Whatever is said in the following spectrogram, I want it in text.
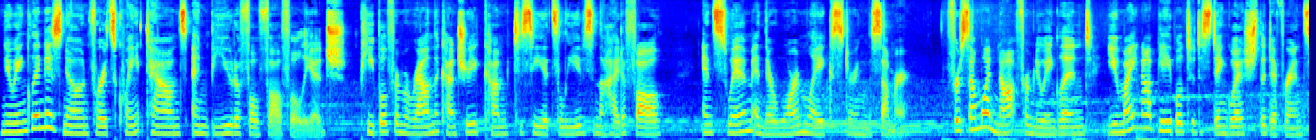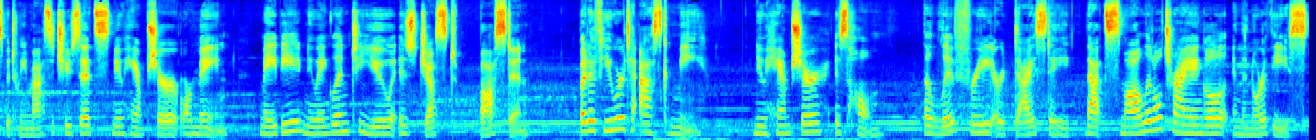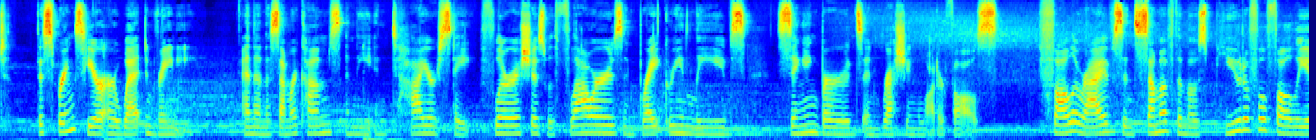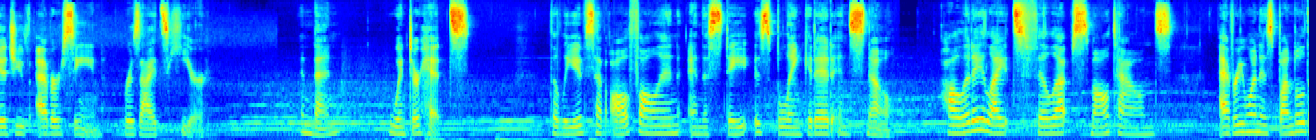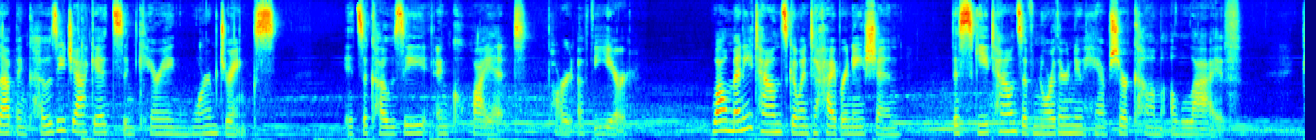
New England is known for its quaint towns and beautiful fall foliage. People from around the country come to see its leaves in the height of fall and swim in their warm lakes during the summer. For someone not from New England, you might not be able to distinguish the difference between Massachusetts, New Hampshire, or Maine. Maybe New England to you is just Boston. But if you were to ask me, New Hampshire is home. The live free or die state, that small little triangle in the Northeast. The springs here are wet and rainy, and then the summer comes and the entire state flourishes with flowers and bright green leaves, singing birds, and rushing waterfalls. Fall arrives, and some of the most beautiful foliage you've ever seen resides here. And then winter hits. The leaves have all fallen, and the state is blanketed in snow. Holiday lights fill up small towns. Everyone is bundled up in cozy jackets and carrying warm drinks. It's a cozy and quiet part of the year. While many towns go into hibernation, the ski towns of northern New Hampshire come alive.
